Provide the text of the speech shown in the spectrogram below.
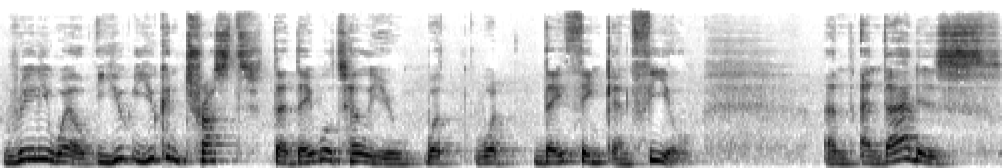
really well you you can trust that they will tell you what what they think and feel. And and that is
